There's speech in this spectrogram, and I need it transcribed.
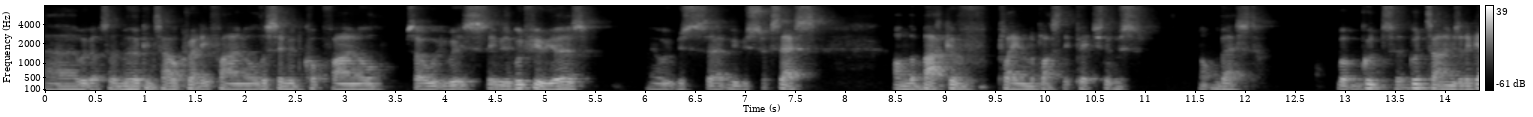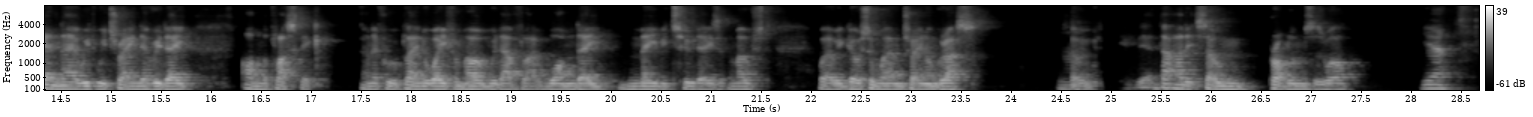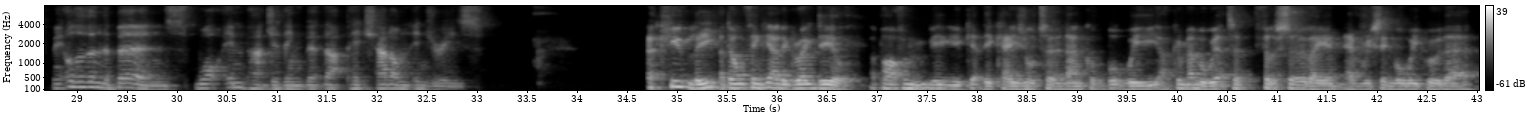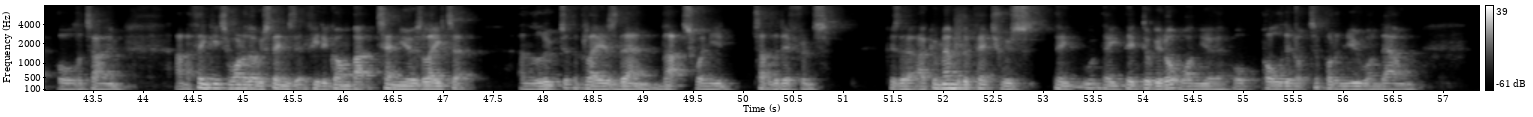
Uh, we got to the Mercantile Credit final, the Simod Cup final. So it was it was a good few years. You know, it was uh, it was success on the back of playing on a plastic pitch that was not the best, but good good times. And again, there we we trained every day on the plastic, and if we were playing away from home, we'd have like one day, maybe two days at the most, where we'd go somewhere and train on grass. Mm. So was, yeah, that had its own problems as well. Yeah, I mean, other than the burns, what impact do you think that that pitch had on injuries? acutely, I don't think it had a great deal, apart from you get the occasional turned ankle. But we, I can remember we had to fill a survey in every single week we were there all the time. And I think it's one of those things that if he'd have gone back 10 years later and looked at the players then, that's when you'd tell the difference. Because I can remember the pitch was, they, they, they dug it up one year or pulled it up to put a new one down.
